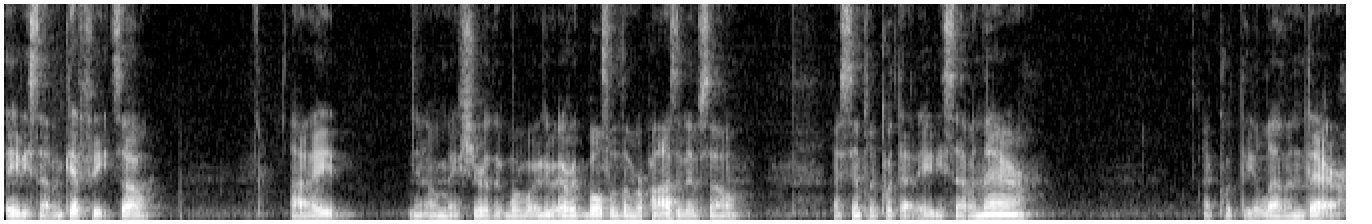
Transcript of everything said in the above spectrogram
87 kip feet. So I, you know, make sure that what do I do? Every, both of them are positive, so I simply put that 87 there. I put the 11 there.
